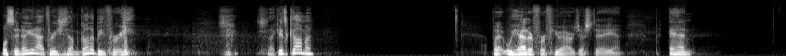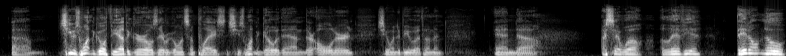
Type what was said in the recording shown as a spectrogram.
will say, No, you're not three. She says, I'm going to be three. She's like, it's coming. But we had her for a few hours yesterday, and and um, she was wanting to go with the other girls. They were going someplace, and she's wanting to go with them. They're older, and she wanted to be with them. And and uh, I said, well, Olivia, they don't know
